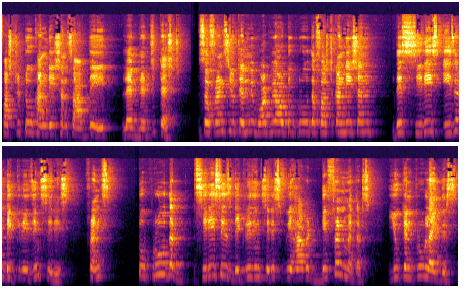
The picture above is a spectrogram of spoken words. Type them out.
first two conditions of the Leibniz test. So friends you tell me what we have to prove the first condition. This series is a decreasing series. Friends to prove that series is decreasing series we have a different methods. You can prove like this.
